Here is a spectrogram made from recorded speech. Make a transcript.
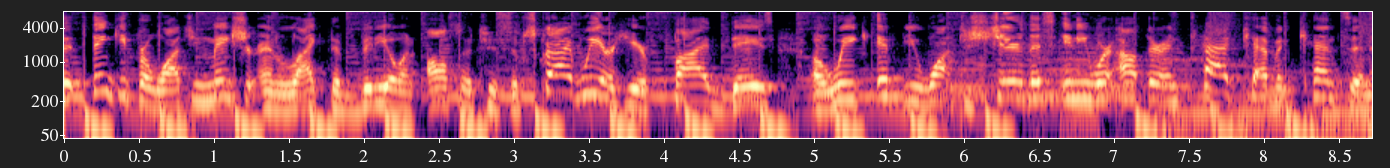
That's it. Thank you for watching. Make sure and like the video and also to subscribe. We are here five days a week. If you want to share this anywhere out there and tag Kevin Kenson,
